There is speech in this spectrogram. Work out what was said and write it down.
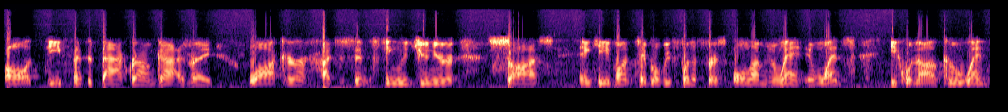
all defensive background guys, right? Walker, Hutchinson, Stingley Jr., Sauce, and Kayvon Thibodeaux before the first O lineman went. And once Ekwonu went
